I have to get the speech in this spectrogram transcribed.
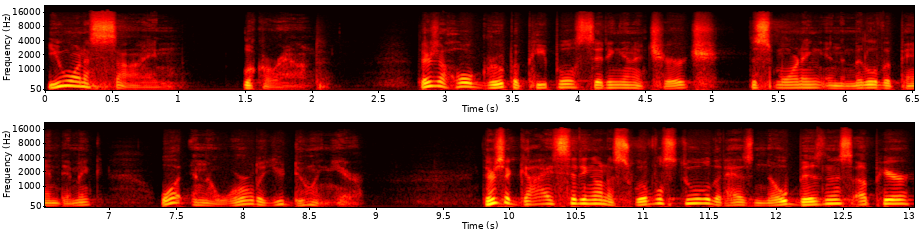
You want a sign, look around. There's a whole group of people sitting in a church this morning in the middle of a pandemic. What in the world are you doing here? There's a guy sitting on a swivel stool that has no business up here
